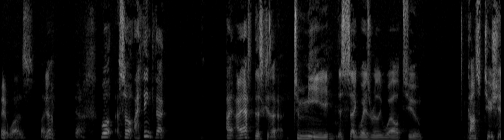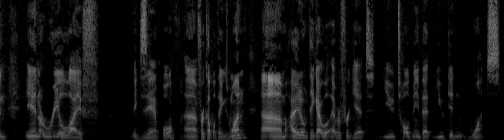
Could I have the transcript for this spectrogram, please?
it was like, Yeah. yeah Well, so I think that I, I asked this because uh, to me, this segues really well to Constitution in a real life example uh, for a couple things. One, um, I don't think I will ever forget you told me that you didn't once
